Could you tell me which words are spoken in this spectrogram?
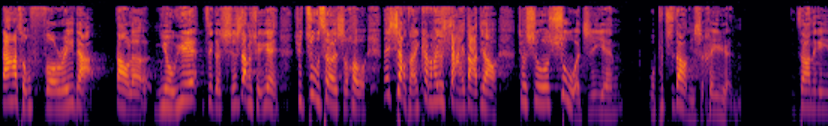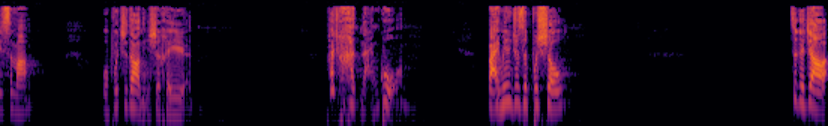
当他从佛罗里达到了纽约这个时尚学院去注册的时候，那校长一看到他就吓一大跳，就说：“恕我直言，我不知道你是黑人，你知道那个意思吗？我不知道你是黑人。”他就很难过，摆明就是不收。这个叫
